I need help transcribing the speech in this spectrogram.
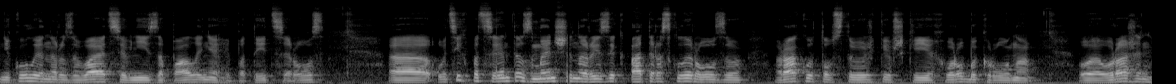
ніколи не розвивається в ній запалення, гепатит, цироз. Е, У цих пацієнтів зменшено ризик атеросклерозу, раку товстої кишки, хвороби крона, е, уражень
